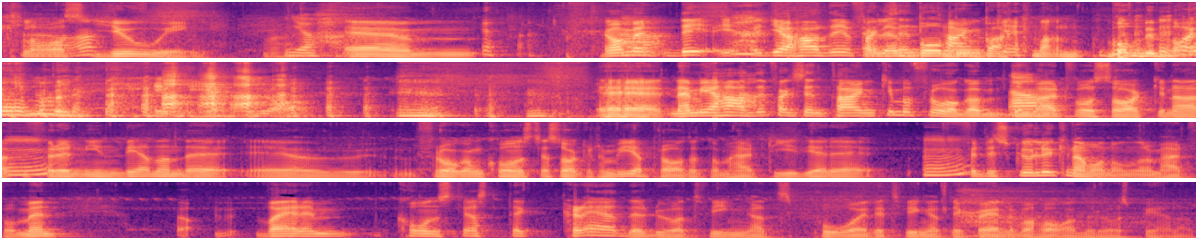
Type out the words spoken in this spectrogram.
Claes Ewing. Ja. Ja, men det, jag- hade faktiskt Eller en Bobby tanke. Backman. Bobby Backman. Eh, nej, men jag hade faktiskt en tanke med att fråga om de här två sakerna för en inledande eh, fråga om konstiga saker som vi har pratat om här tidigare. För det skulle kunna vara någon av de här två. Men vad är den konstigaste kläder du har tvingats på eller tvingat dig själv att ha när du har spelat?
